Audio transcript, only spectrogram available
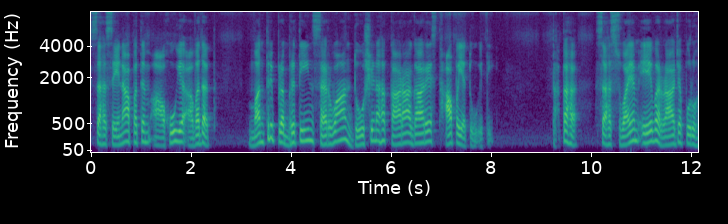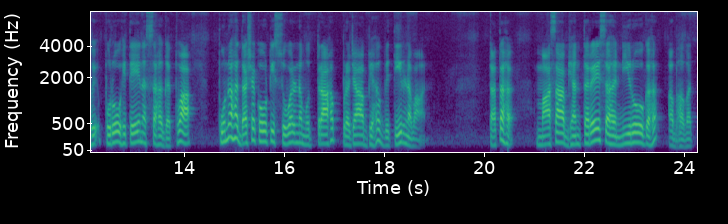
सः सेनापतिम् आहूय अवदत्, मन्त्रिप्रभृतीन् सर्वान् दोषिणः कारागारे स्थापयतु इति। ततः सः स्वयम् एव राजपुरोहि पुरोहितेन सह गत्वा पुनः दशकोटिसुवर्णमुद्राः प्रजाभ्यः वितीर्णवान्। ततः मासाभ्यन्तरे सः निरोगः अभवत्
